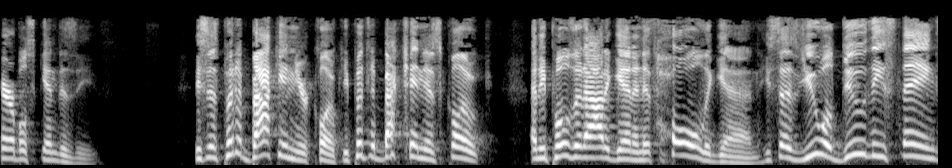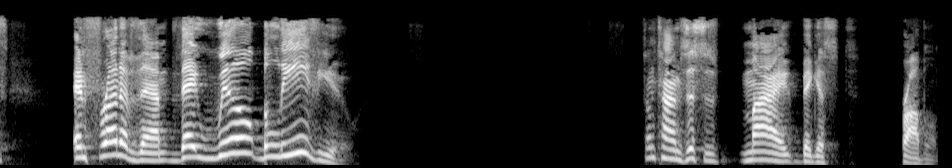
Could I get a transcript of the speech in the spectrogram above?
terrible skin disease. He says, Put it back in your cloak. He puts it back in his cloak and he pulls it out again and it's whole again. He says, You will do these things in front of them. They will believe you. Sometimes this is my biggest problem.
